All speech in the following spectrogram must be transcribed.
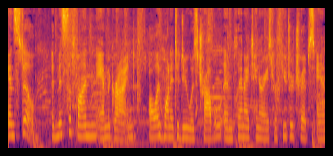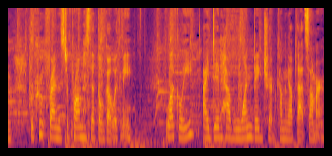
And still, amidst the fun and the grind, all I wanted to do was travel and plan itineraries for future trips and recruit friends to promise that they'll go with me. Luckily, I did have one big trip coming up that summer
